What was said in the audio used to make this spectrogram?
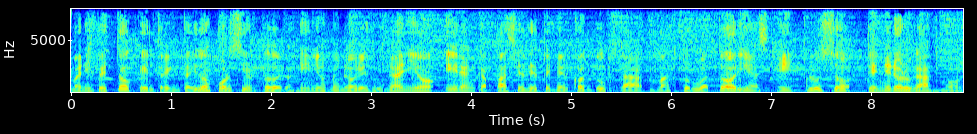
manifestó que el 32% de los niños menores de un año eran capaces de tener conducta masturbatorias e incluso tener orgasmos.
